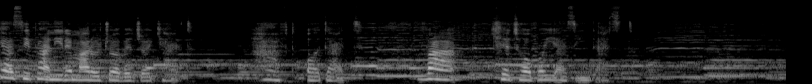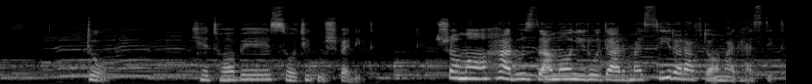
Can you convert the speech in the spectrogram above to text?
کسی پنیر مرا جابجا کرد؟ هفت عادت و کتابایی از این دست. دو کتاب صوتی گوش بدید. شما هر روز زمانی رو در مسیر رفت آمد هستید.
